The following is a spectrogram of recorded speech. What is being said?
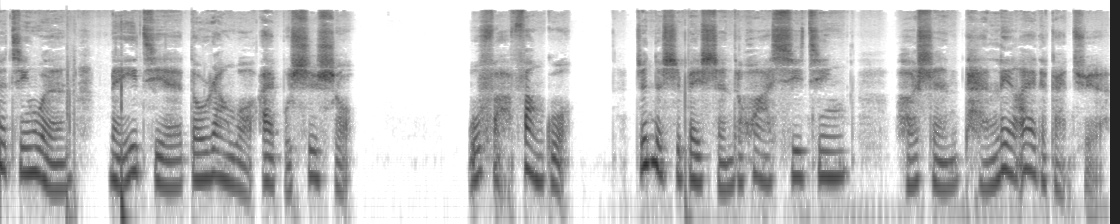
的经文每一节都让我爱不释手，无法放过，真的是被神的话吸睛，和神谈恋爱的感觉。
